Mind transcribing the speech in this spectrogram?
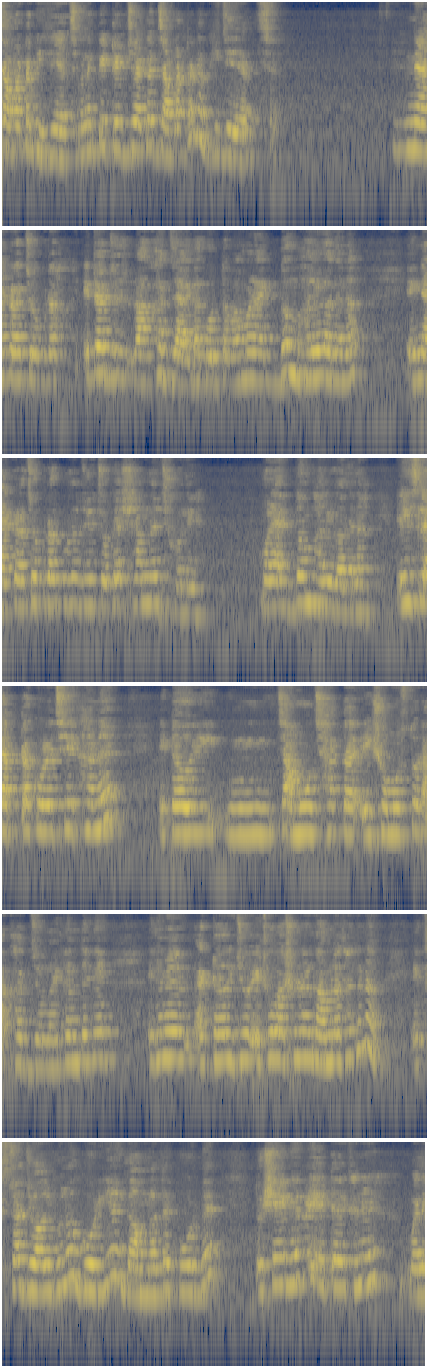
জামাটা ভিজে যাচ্ছে মানে পেটের জায়গার জামাটা না ভিজে যাচ্ছে। ন্যাকড়া চোকড়া, এটা রাখার জায়গা করতে হবে, আমার একদম ভালো লাগে না। এই ন্যাকড়া চোকড়াগুলো যে চোখের সামনে ঝোলে, আমার একদম ভালো লাগে না। এই স্ল্যাবটা করেছি এখানে, এটা ওই চামচ, হাতা, এই সমস্ত রাখার জন্য। এখান থেকে, এখানে একটা ওই এঁঠো বাসনের গামলা থাকে না এক্সট্রা জলগুলো গড়িয়ে গামলাতে পড়বে। তো সেই ভেবে এটা এখানে মানে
